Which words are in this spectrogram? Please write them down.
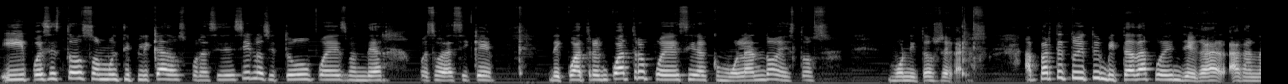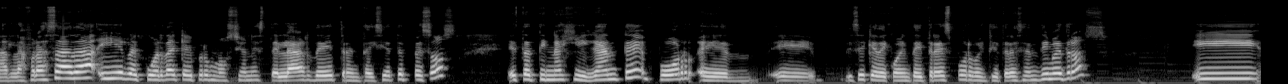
Y pues estos son multiplicados, por así decirlo. Si tú puedes vender, pues ahora sí que de 4 en 4 puedes ir acumulando estos bonitos regalos. Aparte tú y tu invitada pueden llegar a ganar la frazada y recuerda que hay promoción estelar de 37 pesos esta tina gigante por, eh, eh, dice que de 43 por 23 centímetros. Y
